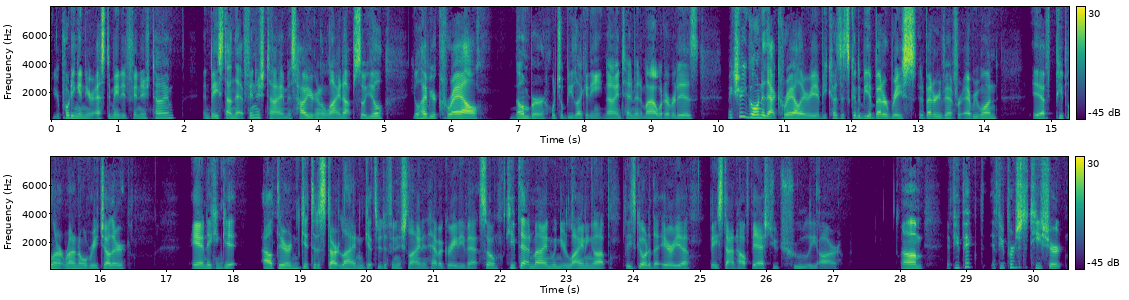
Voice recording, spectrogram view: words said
you're putting in your estimated finish time, and based on that finish time is how you're going to line up. So you'll you'll have your corral number, which will be like an eight, nine, 10 minute mile, whatever it is, make sure you go into that corral area because it's going to be a better race, a better event for everyone if people aren't running over each other and they can get out there and get to the start line and get through the finish line and have a great event. So keep that in mind when you're lining up. Please go to the area based on how fast you truly are. Um, if you picked, if you purchased a T-shirt,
